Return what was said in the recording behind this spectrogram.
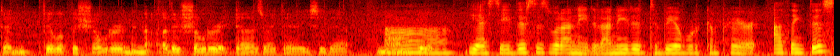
doesn't fill up the shoulder and then the other shoulder it does right there? You see that? In the armpit? Ah, yeah. See, this is what I needed. I needed to be able to compare it. I think this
